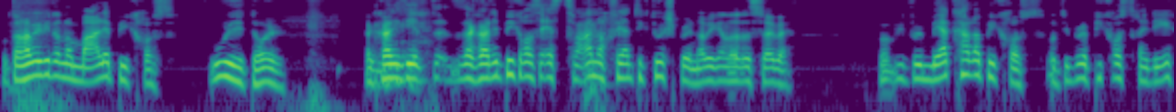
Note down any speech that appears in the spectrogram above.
Und dann habe ich wieder normale Bicross. Ui, toll. Dann kann ich die, dann kann ich Bicross S2 noch fertig durchspielen, habe ich genau dasselbe. Ich will mehr Color Picross und ich will Picross 3D.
